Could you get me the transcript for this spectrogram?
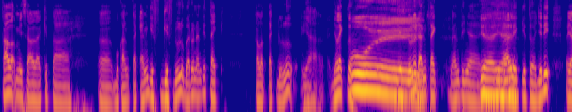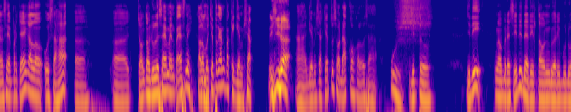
kalau misalnya kita eh, bukan tag and give, give dulu baru nanti tag. Kalau tag dulu ya jelek tuh. Woi. Give dulu dan tag nantinya Iya, iya, dibalik gitu. Jadi yang saya percaya kalau usaha eh, eh, contoh dulu saya main PS nih. Kalau Hmm. mau cepet kan pakai Game Shark. Iya. Nah, Game Sharknya tuh sodako kalau usaha Ush. gitu. Jadi Nobres ini dari tahun 2020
